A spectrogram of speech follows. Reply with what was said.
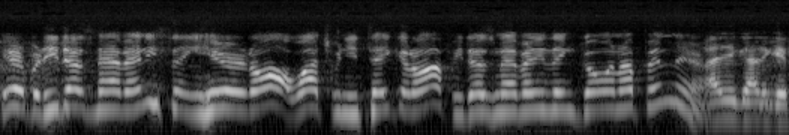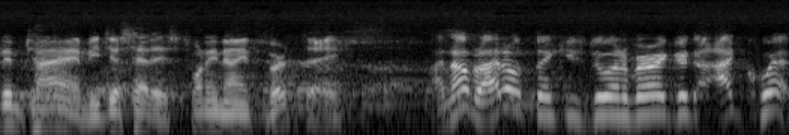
here, but he doesn't have anything here at all. Watch when you take it off, he doesn't have anything going up in there. Well, you got to give him time. He just had his 29th birthday. I know, but I don't think he's doing a very good. I'd quit.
